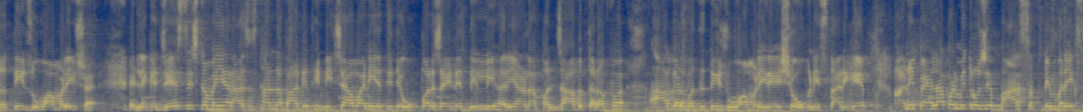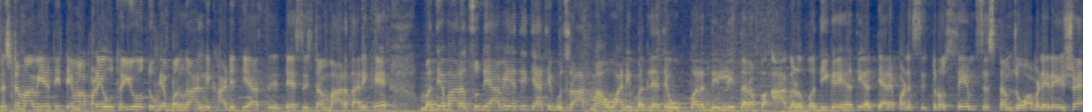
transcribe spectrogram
જતી જોવા મળી છે. એટલે કે જે સિસ્ટમ અહીંયા રાજસ્થાનના ભાગેથી નીચે આવવાની હતી તે ઉપર જઈને દિલ્હી, હરિયાણા, પંજાબ તરફ આગળ વધતી જોવા મળી રહી છે ઓગણીસ તારીખે. આની પહેલા પણ મિત્રો, જે બાર સપ્ટેમ્બરે એક સિસ્ટમ આવી હતી તેમાં પણ એવું થયું હતું કે બંગાળની ખાડીથી આ તે સિસ્ટમ બાર તારીખે મધ્ય ભારત સુધી આવી હતી. ત્યાંથી ગુજરાતમાં આવવાની બદલે તે ઉપર દિલ્હી તરફ આગળ વધી ગઈ હતી. અત્યારે પણ મિત્રો સેમ સિસ્ટમ જોવા મળી રહી છે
